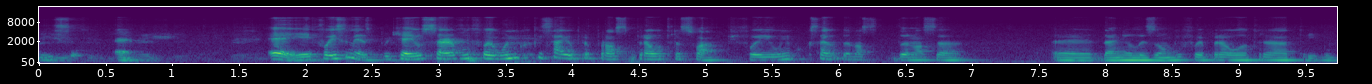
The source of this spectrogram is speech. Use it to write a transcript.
Isso, é. É, foi isso mesmo, porque aí o servo foi o único que saiu para outra swap. Foi o único que saiu da nossa, da nossa é, Daniel Lezong foi para outra tribo.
